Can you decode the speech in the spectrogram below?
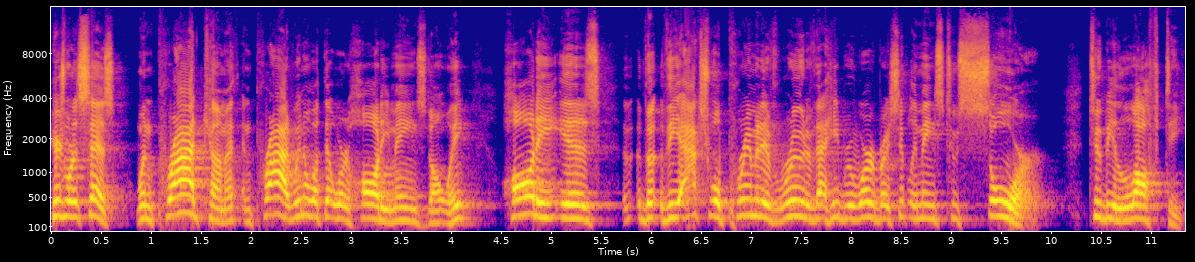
Here's what it says When pride cometh, and pride, we know what that word haughty means, don't we? Haughty is the, the actual primitive root of that Hebrew word, very simply means to soar, to be lofty.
